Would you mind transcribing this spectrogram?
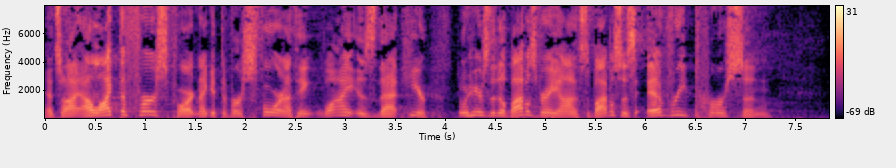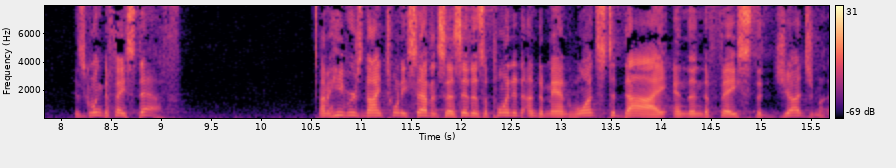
And so I, I, like the first part, and I get to verse 4, and I think, why is that here? Well, here's the deal. The Bible's very honest. The Bible says every person is going to face death. I mean, Hebrews 9.27 says, It is appointed unto man once to die, and then to face the judgment.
